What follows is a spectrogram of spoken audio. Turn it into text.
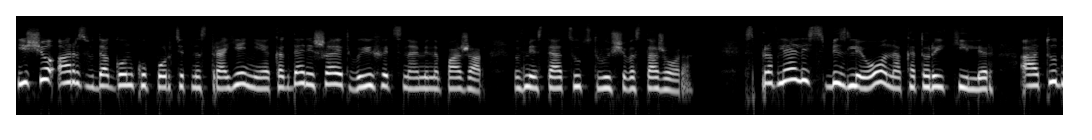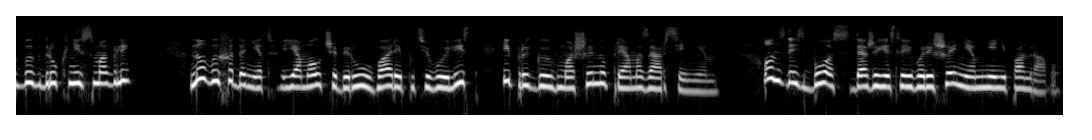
Еще Арс вдогонку портит настроение, когда решает выехать с нами на пожар вместо отсутствующего стажера. Справлялись без Леона, который киллер, а тут бы вдруг не смогли? Но выхода нет, я молча беру у Вари путевой лист и прыгаю в машину прямо за Арсением. Он здесь босс, даже если его решение мне не по нраву.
